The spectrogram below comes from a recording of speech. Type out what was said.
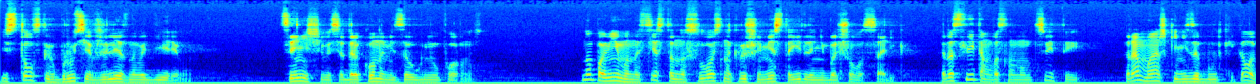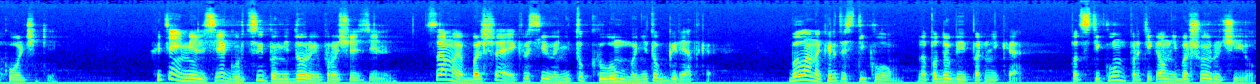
из толстых брусьев железного дерева, ценящегося драконами за огнеупорность. Но помимо насеста нашлось на крыше место и для небольшого садика. Росли там в основном цветы, ромашки, незабудки, колокольчики. Хотя имелись и огурцы, помидоры и прочая зелень. Самая большая и красивая не то клумба, не то грядка – была накрыта стеклом, наподобие парника. Под стеклом протекал небольшой ручеек,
